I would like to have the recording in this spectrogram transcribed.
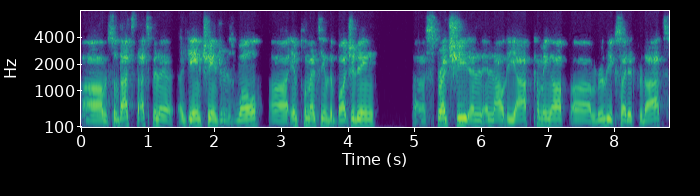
Um, so that's that's been a, a game changer as well. Uh, implementing the budgeting uh, spreadsheet and, and now the app coming up. Uh, I'm really excited for that.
